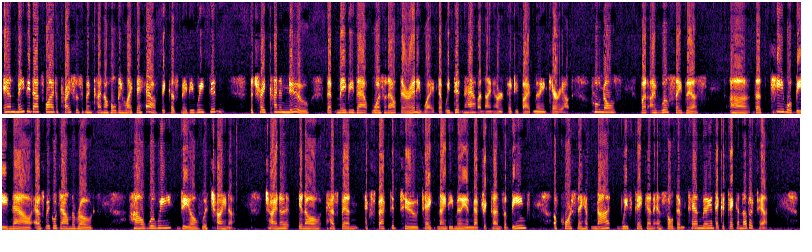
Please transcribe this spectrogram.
And maybe that's why the prices have been kind of holding like they have because maybe we didn't the trade kind of knew that maybe that wasn't out there anyway, that we didn't have a 955 million carryout. Who knows? But I will say this. Uh, the key will be now, as we go down the road, how will we deal with China? China, you know, has been expected to take 90 million metric tons of beans. Of course, they have not. We've taken and sold them 10 million. They could take another 10.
